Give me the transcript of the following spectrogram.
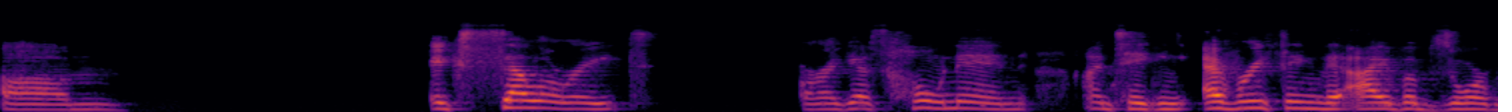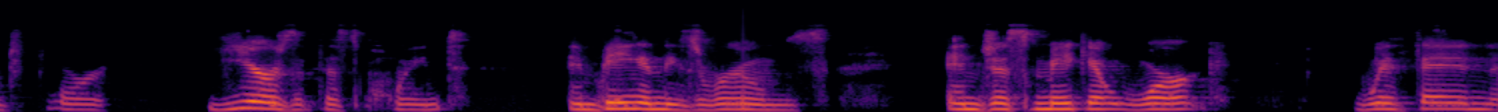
um accelerate or I guess hone in on taking everything that I've absorbed for years at this point and being in these rooms and just make it work within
